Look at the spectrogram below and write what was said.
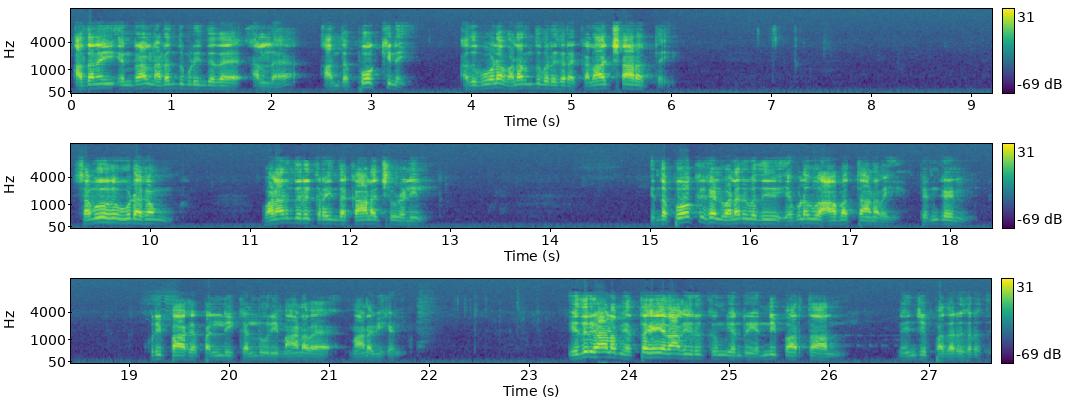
அதனை என்றால் நடந்து முடிந்ததை அல்ல அந்த போக்கினை அதுபோல வளர்ந்து வருகிற கலாச்சாரத்தை. சமூக ஊடகம் வளர்ந்திருக்கிற இந்த காலச்சூழலில் இந்த போக்குகள் வளருவது எவ்வளவு ஆபத்தானவை? பெண்கள் குறிப்பாக பள்ளி கல்லூரி மாணவ மாணவிகள் எதிர்காலம் எத்தகையதாக இருக்கும் என்று எண்ணி பார்த்தால் நெஞ்சு பதறுகிறது.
